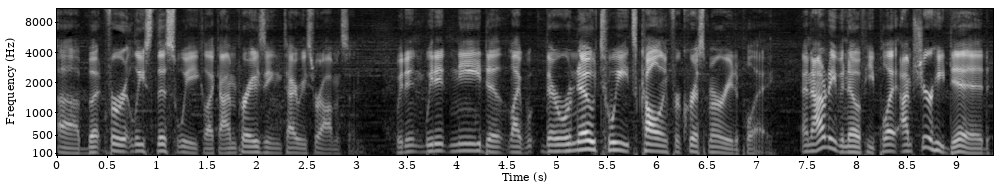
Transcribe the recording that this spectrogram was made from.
uh, but for at least this week, like I'm praising Tyrese Robinson. We didn't we didn't need to like there were no tweets calling for Chris Murray to play, and I don't even know if he played. I'm sure he did,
